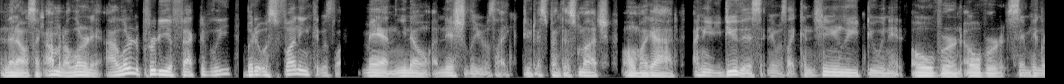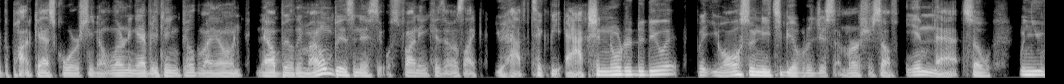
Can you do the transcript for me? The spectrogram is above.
and then i was like i'm going to learn it. I learned it pretty effectively but it was funny it was like man you know initially it was like dude i spent this much oh my god i need to do this and it was like continually doing it over and over. Same thing with the podcast course, you know, learning everything, building my own. Now building my own business, it was funny because it was like you have to take the action in order to do it, but you also need to be able to just immerse yourself in that. So when you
